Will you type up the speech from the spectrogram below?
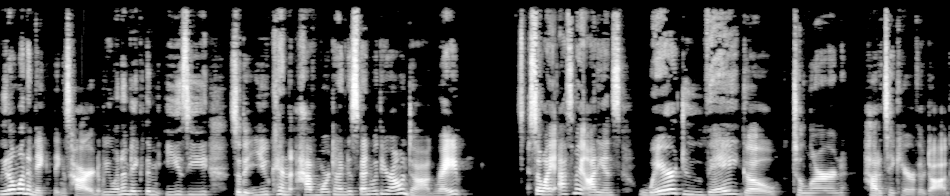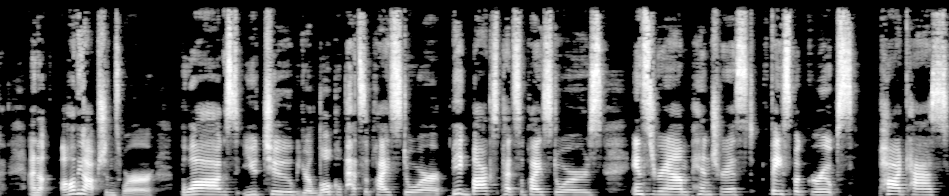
We don't want to make things hard. We want to make them easy so that you can have more time to spend with your own dog, right? So I asked my audience, where do they go to learn how to take care of their dog? And uh, all the options were blogs, YouTube, your local pet supply store, big box pet supply stores, Instagram, Pinterest, Facebook groups, podcasts,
